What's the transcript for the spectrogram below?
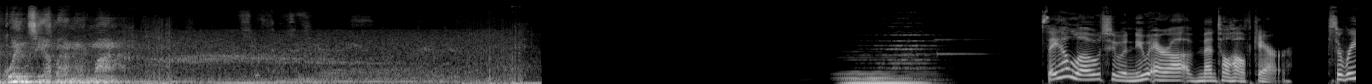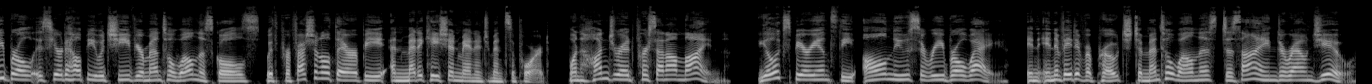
frecuencia paranormal. Say hello to a new era of mental health care. Cerebral is here to help you achieve your mental wellness goals with professional therapy and medication management support. 100% online. You'll experience the all new Cerebral Way, an innovative approach to mental wellness designed around you.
